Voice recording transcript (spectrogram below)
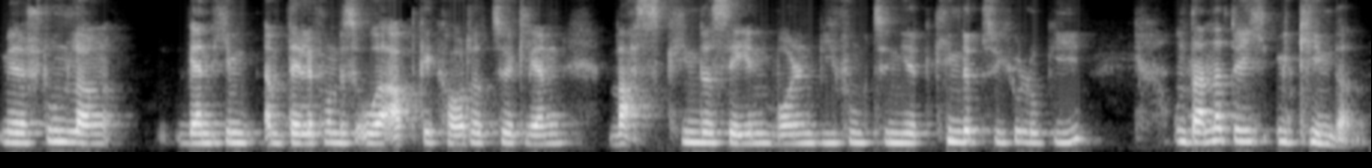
mir stundenlang, während ich ihm am Telefon das Ohr abgekaut habe, zu erklären, was Kinder sehen wollen, wie funktioniert Kinderpsychologie. Und dann natürlich mit Kindern.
